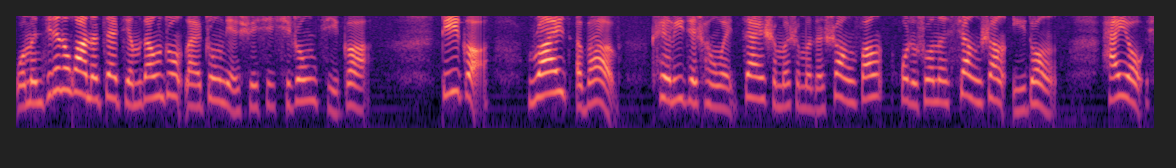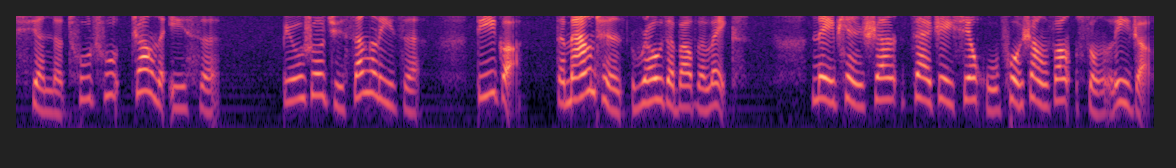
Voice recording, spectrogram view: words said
我们今天的话呢，在节目当中来重点学习其中几个。第一个，rise above。可以理解成为在什么什么的上方，或者说呢向上移动，还有显得突出这样的意思。比如说，举三个例子。第一个，The mountains rose above the lakes，那片山在这些湖泊上方耸立着。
